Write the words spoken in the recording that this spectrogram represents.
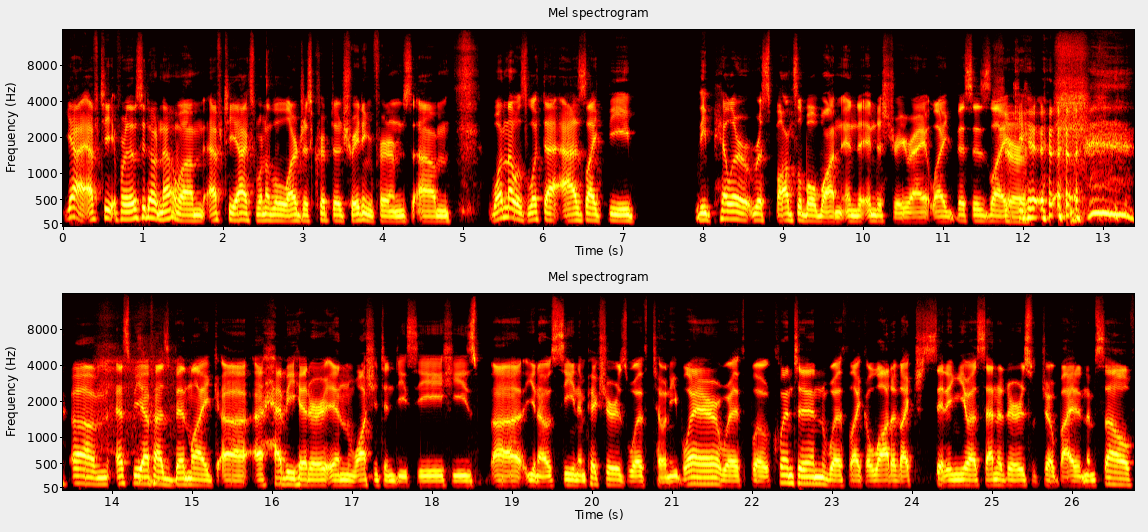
yeah, FT for those who don't know, um, FTX, one of the largest crypto trading firms, um, one that was looked at as like the the pillar responsible one in the industry, right? Like this is like um, SBF has been like uh, a heavy hitter in Washington D.C. He's uh, you know seen in pictures with Tony Blair, with Bill Clinton, with like a lot of like sitting U.S. senators, with Joe Biden himself.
